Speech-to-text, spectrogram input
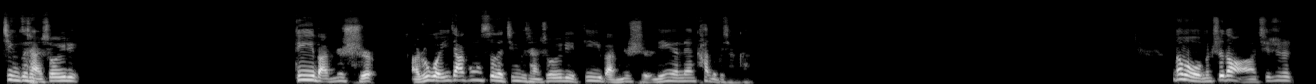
净资产收益率低于百分之十。啊，如果一家公司的净资产收益率低于百分之十，林园连看都不想看。那么我们知道啊，其实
